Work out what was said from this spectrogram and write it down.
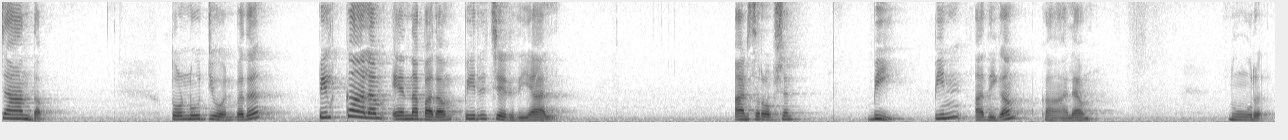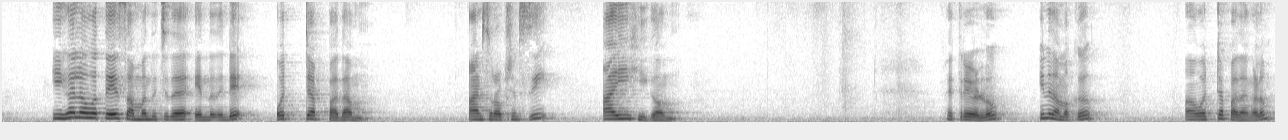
ശാന്തം. തൊണ്ണൂറ്റി ഒൻപത് പിൽക്കാലം എന്ന പദം പിരിച്ചെഴുതിയാൽ. ആൻസർ ഓപ്ഷൻ ബി പിൻ അധികം കാലം. നൂറ്. ഇഹലോകത്തെ സംബന്ധിച്ചത് എന്നതിന്റെ ഒറ്റപ്പദം. ആൻസർ ഓപ്ഷൻ സി ഐഹികം. എത്രയേ ഉള്ളൂ. ഇനി നമുക്ക് ഒറ്റപ്പദങ്ങളും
